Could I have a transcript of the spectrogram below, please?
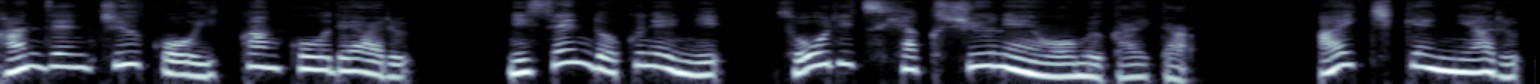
完全中高一貫校である。2006年に創立100周年を迎えた。愛知県にある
